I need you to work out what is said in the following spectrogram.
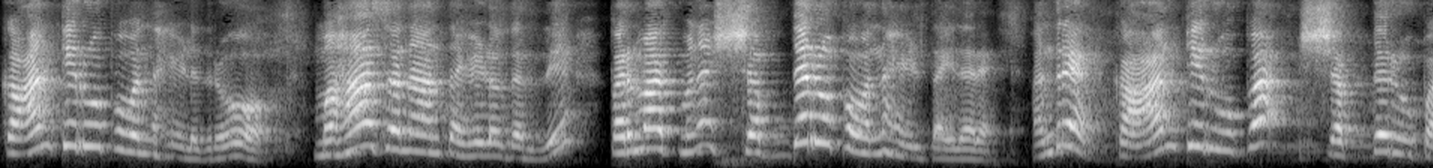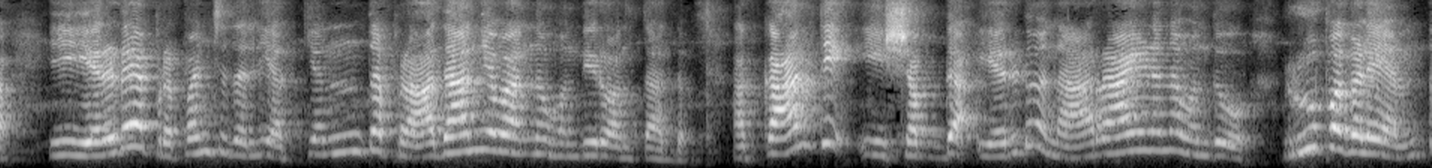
ಕಾಂತಿ ರೂಪವನ್ನ ಹೇಳಿದ್ರು. ಮಹಾಸನ ಅಂತ ಹೇಳೋದ್ರಲ್ಲಿ ಪರಮಾತ್ಮನ ಶಬ್ದ ರೂಪವನ್ನ ಹೇಳ್ತಾ ಇದ್ದಾರೆ. ಅಂದ್ರೆ ಕಾಂತಿ ರೂಪ, ಶಬ್ದ ರೂಪ ಈ ಎರಡೇ ಪ್ರಪಂಚದಲ್ಲಿ ಅತ್ಯಂತ ಪ್ರಾಧಾನ್ಯವನ್ನು ಹೊಂದಿರುವಂತಹದ್ದು ಆ ಕಾಂತಿ, ಈ ಶಬ್ದ ಎರಡು ನಾರಾಯಣನ ಒಂದು ರೂಪಗಳೇ ಅಂತ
